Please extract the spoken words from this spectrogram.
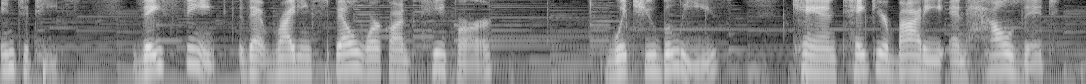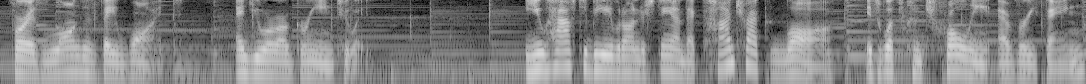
entities. They think that writing spell work on paper, which you believe, can take your body and house it for as long as they want, and you are agreeing to it you have to be able to understand that contract law is what's controlling everything.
